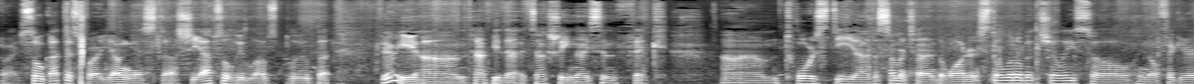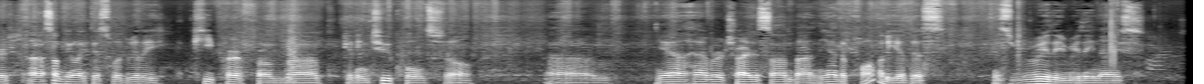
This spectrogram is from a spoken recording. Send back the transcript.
All right, so got this for our youngest. Uh, she absolutely loves blue, but very um, happy that it's actually nice and thick. Um, towards the uh, the summertime, the water is still a little bit chilly, so you know, figured uh, something like this would really keep her from uh, getting too cold. So um, yeah, have her try this on. But yeah, the quality of this is really really nice.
